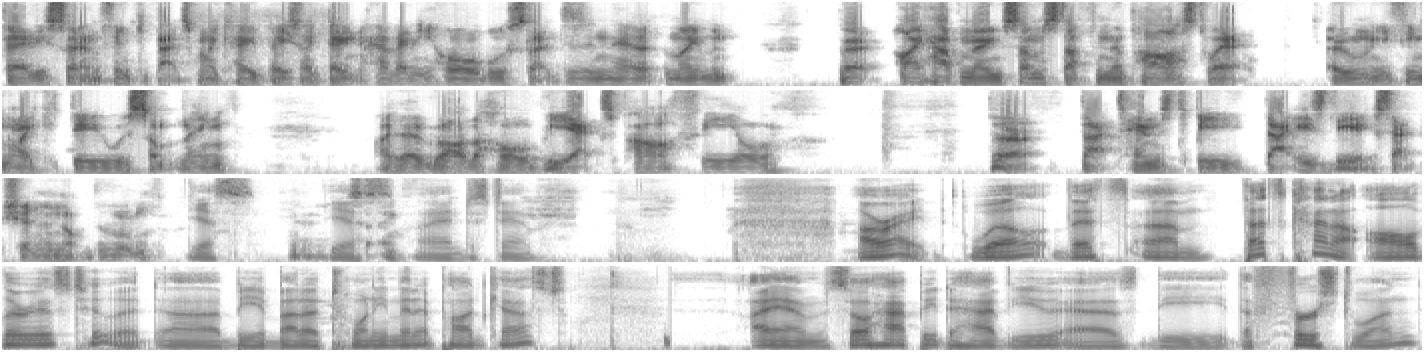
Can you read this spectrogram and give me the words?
fairly certain thinking back to my code base, I don't have any horrible selectors in there at the moment. But I have known some stuff in the past where only thing I could do was something either rather horribly XPathy or. But that tends to be that is the exception and not the rule. yes, yes, so. I understand. All right. Well, that's um, that's kind of all there is to it. Uh, be about a twenty-minute podcast. I am so happy to have you as the the first one.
